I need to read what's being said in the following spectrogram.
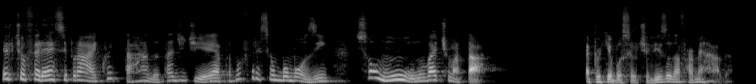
Ele te oferece para, ai, coitada, tá de dieta, vou oferecer um bombonzinho, só um, não vai te matar. É porque você utiliza da forma errada.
